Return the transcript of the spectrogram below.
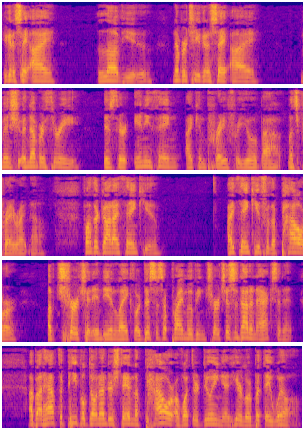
You're going to say, I love you. Number two, you're going to say, I miss you. And number three, is there anything I can pray for you about? Let's pray right now. Father God, I thank you. I thank you for the power of church at Indian Lake, Lord. This is a prime moving church. This is not an accident. About half the people don't understand the power of what they're doing at here, Lord, but they will.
